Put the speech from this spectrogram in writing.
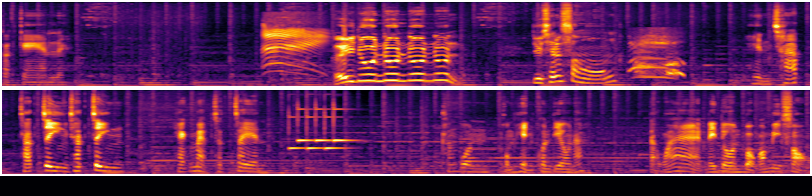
สแกนเลย เฮ้ย นู่นนู่นนู่นนู่นอยู่ชั้นสอง เห็นชัด ชัดจริง ชัดจริง แฮกแมปชัดเจน ข้างบนผมเห็นคนเดียวนะ แต่ว่าในโดนบอกว่ามีสอง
